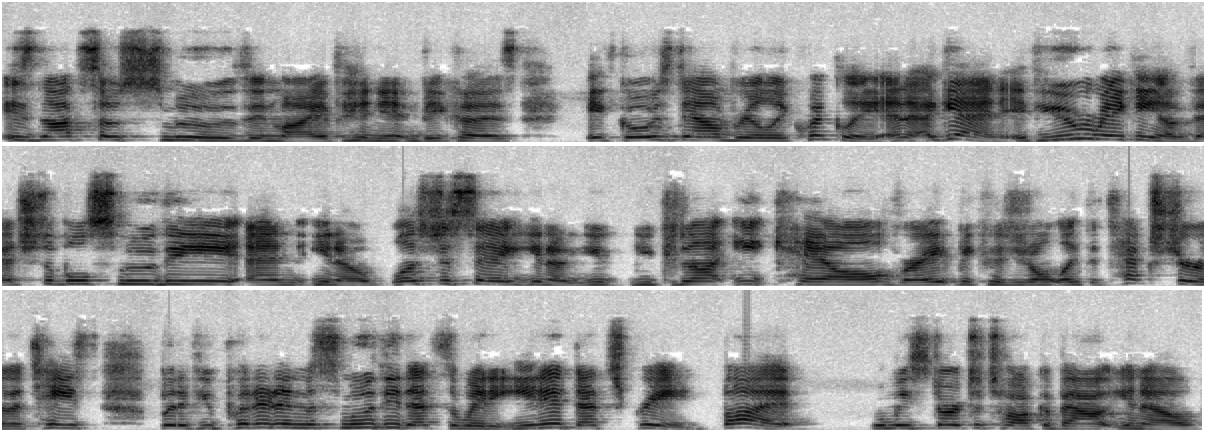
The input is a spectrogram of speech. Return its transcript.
is not so smooth in my opinion because it goes down really quickly. And again, if you were making a vegetable smoothie and, you know, let's just say, you know, you, you cannot eat kale, right? Because you don't like the texture or the taste. But if you put it in the smoothie, that's the way to eat it. That's great. But when we start to talk about, you know,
